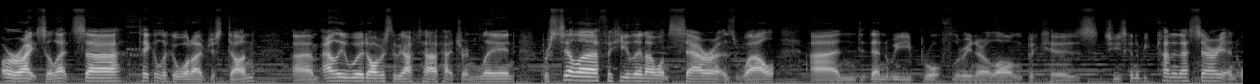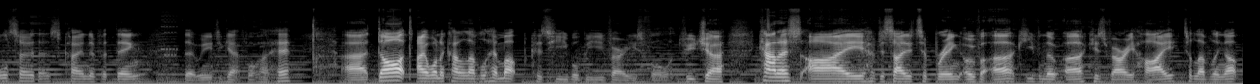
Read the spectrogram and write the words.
Alright, so let's uh, take a look at what I've just done. Um, Eliwood, obviously we have to have Hector and Lyn. Priscilla, for healing, I want Sarah as well. And then we brought Florina along because she's going to be kind of necessary. And also there's kind of a thing that we need to get for her here. Uh, Dart, I want to kind of level him up because he will be very useful in future. Canas, I have decided to bring over Erk, even though Erk is very high to leveling up.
